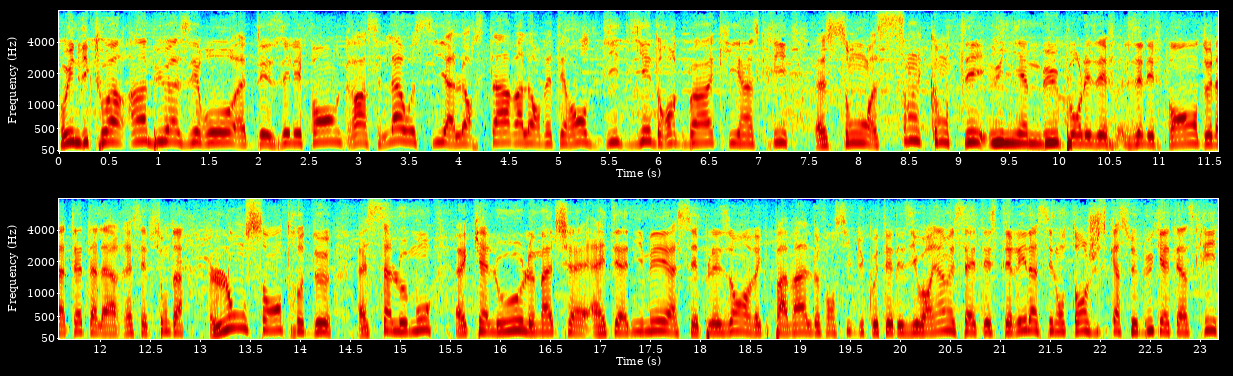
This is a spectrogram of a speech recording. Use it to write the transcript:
Oui, une victoire, un but à zéro des éléphants grâce là aussi à leur star, à leur vétéran Didier Drogba qui a inscrit euh, son 51e but pour les éléphants de la tête à la réception d'un long centre de euh, Salomon euh, Kalou. Le match a été animé, assez plaisant avec pas mal d'offensives du côté des Ivoiriens, mais ça a été stérile assez longtemps jusqu'à ce but qui a été inscrit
